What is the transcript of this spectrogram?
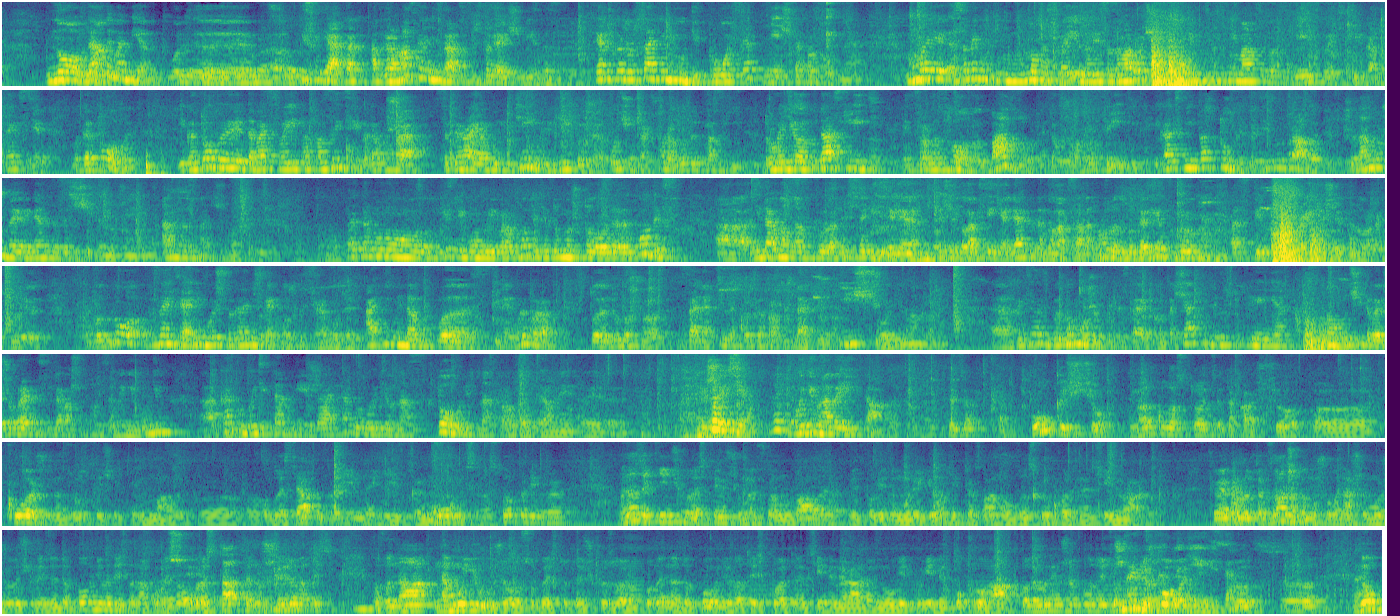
Но в данный момент, вот, э, э, исходя как от громадской организации, представляющей бизнес, я вам скажу, сами люди просят нечто подобное. Мы сами много своих, говорится, заморочек, мы будем заниматься, действовать в контексте мы готовы. И готовы давать свои пропозиции, потому что, собирая у людей, у людей тоже очень хорошо работают мозги. Другое дело, куда слить информационную базу, это уже вопрос третий, и как с ней поступить. Вот правы, что нам нужны элементы защиты, нужны однозначно. Поэтому, если мы будем работать, я думаю, что вот этот кодекс, а, недавно у нас было представители, значит, была Ксения Ляпина, была Оксана Продус, Буковец был от спилки Украины, которого чует. Вот, но, вы знаете, они больше в экономической плоскости работают, а именно в системе выборов, то я думаю, что социальная активность нужно пробуждать. И еще один момент. Э, Хотелось бы, мы можем предоставить вам площадку для выступления, но учитывая, что брать на себя ваши функции мы не будем, а как вы будете к нам приезжать, как вы будете у нас, кто будет у нас промоутером э, движения? Будем говорить так. Дивіться, Поки що у нас була ситуація така, що е, кожна зустріч, яку ми мали в е, областях України і в Криму, і в Севастополі, вже, вона закінчувалася тим, що ми формували в відповідному регіоні так звану обласну координаційну раду. Чому я кажу так звана, тому що вона ще може очевидно доповнюватись, вона повинна обростати, розширюватись. Вона, на мою вже особисту точку зору, повинна доповнюватись координаційними радами у відповідних округах, коли вони вже будуть опубліковані. в- Ну,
